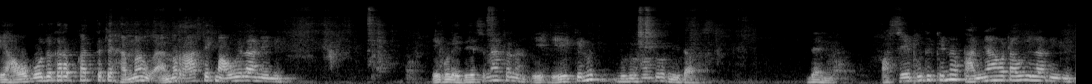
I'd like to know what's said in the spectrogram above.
ඒ අවබෝධ කරපත්තට හැම හැම රාතෙක්ම අවු වෙලා නෙමෙයි. ඒගොල්ලෝ දේශනා කරන ඒ ඒකෙනුත් බුදුහාමුදුරු නිදහස්. දැන් පසේ බුදු කෙනා ප්‍රඥාවට අවු වෙලා නෙමෙයි.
